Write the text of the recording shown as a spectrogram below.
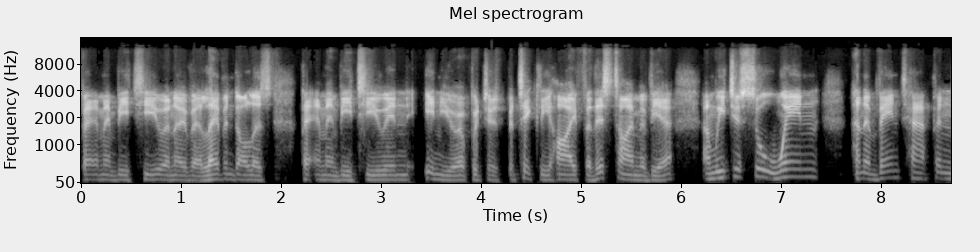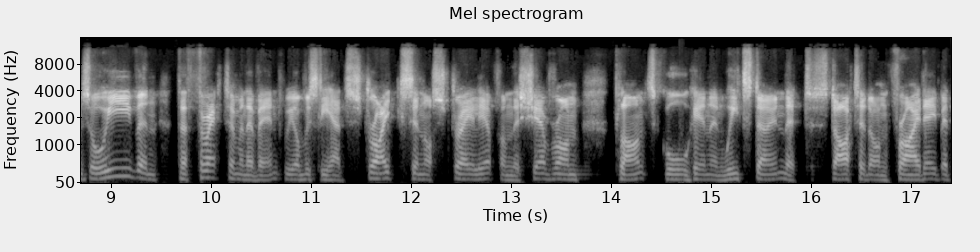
per MMBTU and over $11 per MMBTU in, in Europe, which is particularly high for this time of year. And we just saw when an event happens or even the threat of an event, we obviously had strikes in Australia from the Chevron plants, Gorgon and Wheatstone, that started on Friday, but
